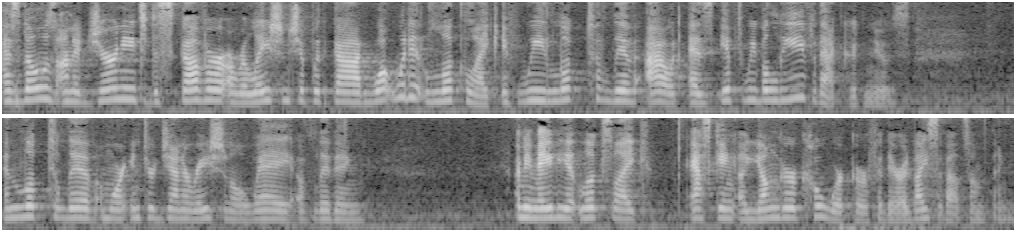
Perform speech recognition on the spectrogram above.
as those on a journey to discover a relationship with God, what would it look like if we looked to live out as if we believed that good news and look to live a more intergenerational way of living? I mean, maybe it looks like asking a younger coworker for their advice about something.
